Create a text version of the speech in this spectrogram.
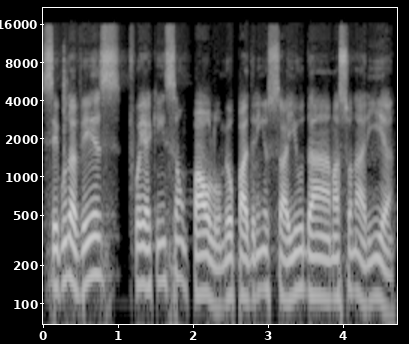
Segunda vez foi aqui em São Paulo. Meu padrinho saiu da maçonaria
